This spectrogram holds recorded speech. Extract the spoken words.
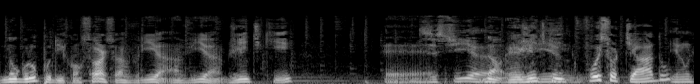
no grupo de consórcio havia havia gente que é, desistia. Não, é gente que foi sorteado, não...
